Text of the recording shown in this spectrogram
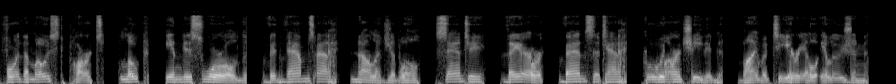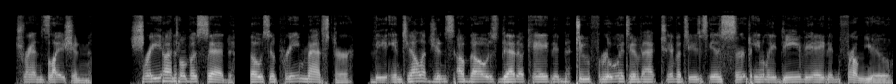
for the most part, Lok, in this world, Vidvamsa, ah, knowledgeable, Santi, they are, Vansata, ah, who are cheated, by material illusion. Translation Sri Uddhava said, O Supreme Master, the intelligence of those dedicated to fruitive activities is certainly deviated from you.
